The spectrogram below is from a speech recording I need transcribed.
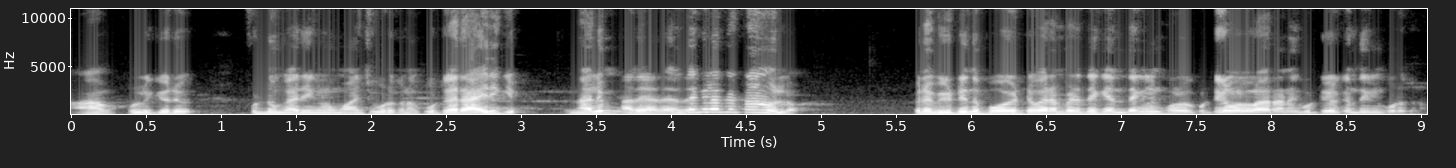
ആ- പുള്ളിക്കൊരു ഫുഡും കാര്യങ്ങളും വാങ്ങിച്ചു കൊടുക്കണം. കൂട്ടുകാരായിരിക്കും. എന്നാലും അതെ, അതെ, അതെ. എന്തെങ്കിലുമൊക്കെ കാണുമല്ലോ. പിന്നെ വീട്ടിൽ നിന്ന് പോയിട്ട് വരുമ്പോഴത്തേക്ക് എന്തെങ്കിലും കുട്ടികളുള്ളവരാണെങ്കിൽ കുട്ടികൾക്ക് എന്തെങ്കിലും കൊടുക്കണം.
